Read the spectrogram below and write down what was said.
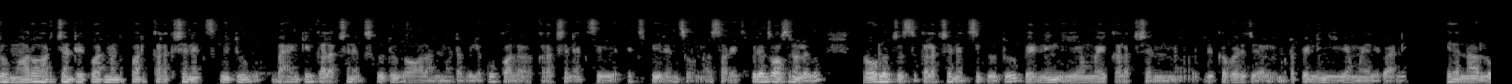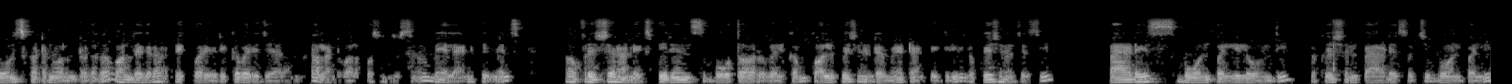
tomorrow urgent requirement for collection executive banking collection executive కావాలన్నమాట వీళ్ళకు. కలెక్షన్ ఎక్స్పీరియన్స్ ఉన్న సారీ ఎక్స్పీరియన్స్ అవసరం లేదు. రోల్ వచ్చేసి collection executive pending EMI collection recovery చేయాలన్నమాట. పెండింగ్ ఈఎంఐలు కానీ ఏదైనా లోన్స్ కట్టని వాళ్ళు ఉంటారు కదా వాళ్ళ దగ్గర రికవరీ రికవరీ చేయాలన్నమాట. అలాంటి వాళ్ళ కోసం చూస్తున్నాం. Male and females. Fresher and experience both are welcome. Qualification intermediate and degree. Location వచ్చేసి ప్యారడైస్ భువన్పల్లిలో ఉంది. లొకేషన్ ప్యారడైస్ వచ్చి Bowenpally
